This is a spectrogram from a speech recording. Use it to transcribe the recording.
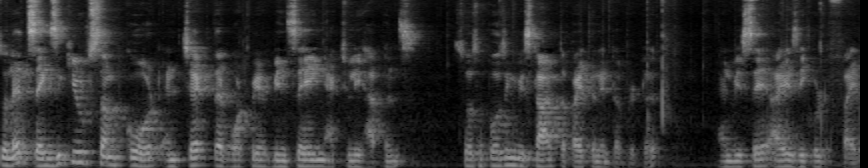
So let's execute some code and check that what we have been saying actually happens. So supposing we start the Python interpreter and we say i is equal to 5.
